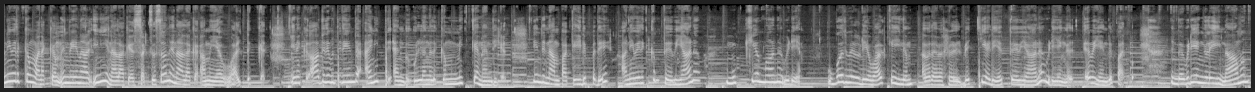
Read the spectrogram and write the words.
அனைவருக்கும் வணக்கம். இன்றைய நாள் இனிய நாளாக சக்சஸான நாளாக அமைய வாழ்த்துக்கள். எனக்கு ஆதரவு தெரிந்த அனைத்து அன்பு உள்ளங்களுக்கும் மிக்க நன்றிகள். இன்று நாம் பார்க்க இருப்பது அனைவருக்கும் தேவையான முக்கியமான விடயம். ஒவ்வொருவருடைய வாழ்க்கையிலும் அவரவர்கள் வெற்றியடைய தேவையான விடயங்கள் எவை என்று பார்ப்போம். இந்த விடயங்களை நாமும்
